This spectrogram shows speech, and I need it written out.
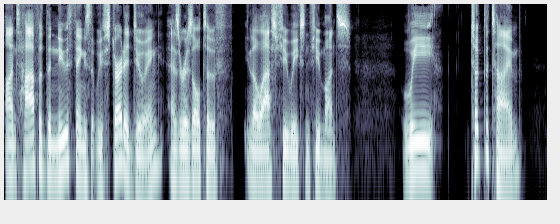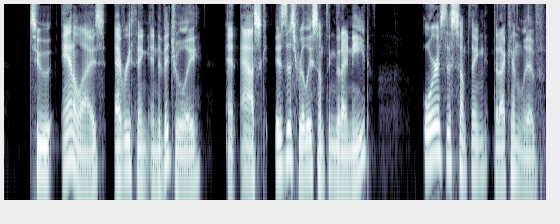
on top of the new things that we've started doing as a result of the last few weeks and few months, we took the time to analyze everything individually and ask, is this really something that I need? Or is this something that I can live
